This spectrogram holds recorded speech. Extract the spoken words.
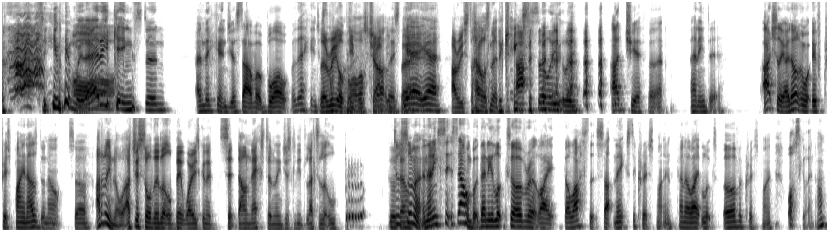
team him with Eddie Kingston, and they can just have a blow. They can just The have real people's off, champions there. Yeah, yeah. Harry Styles and Eddie Kingston. Absolutely. I'd cheer for that any day. Actually, I don't know if Chris Pine has done out. So I don't even know. I just saw the little bit where he's going to sit down next to him and he just le- lets a little go does down. something, and then he sits down, but then he looks over at like the last that sat next to Chris Pine, kind of like looks over Chris Pine. What's going on?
